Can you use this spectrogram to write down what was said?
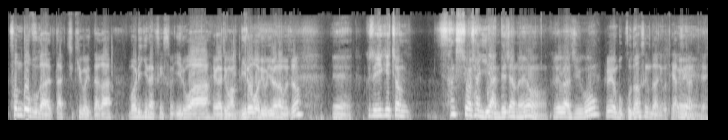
선도부가 딱 지키고 있다가 머리 긴 학생 있으면 이리 와 해가지고 막 밀어버리고 이러나 보죠? 예. 그래서 이게 좀 상식적으로 잘 이해 안 되잖아요. 그래가지고 그래요, 뭐 고등학생도 아니고 대학생한테.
